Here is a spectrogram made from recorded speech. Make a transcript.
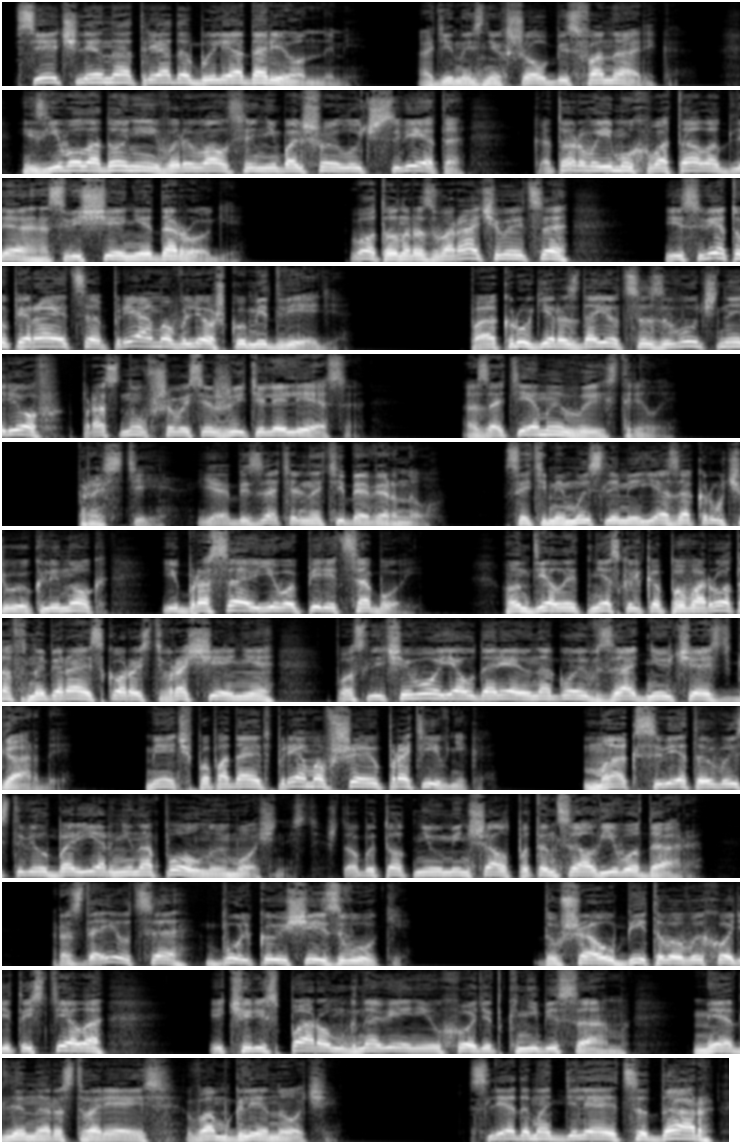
Все члены отряда были одаренными. Один из них шел без фонарика. Из его ладоней вырывался небольшой луч света, которого ему хватало для освещения дороги. Вот он разворачивается, и свет упирается прямо в лёжку медведя. По округе раздается звучный рев проснувшегося жителя леса, а затем и выстрелы. «Прости, я обязательно тебя верну», с этими мыслями я закручиваю клинок и бросаю его перед собой. Он делает несколько поворотов, набирая скорость вращения, после чего я ударяю ногой в заднюю часть гарды. Меч попадает прямо в шею противника. Маг Света выставил барьер не на полную мощность, чтобы тот не уменьшал потенциал его дара. Раздаются булькающие звуки. Душа убитого выходит из тела, и через пару мгновений уходит к небесам, медленно растворяясь во мгле ночи. Следом отделяется дар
